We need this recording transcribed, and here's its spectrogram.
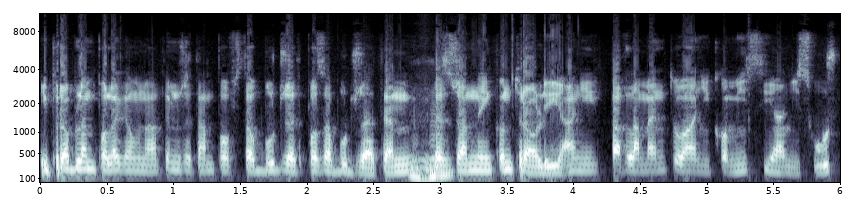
I problem polegał na tym, że tam powstał budżet poza budżetem, Mhm. bez żadnej kontroli, ani parlamentu, ani komisji, ani służb.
